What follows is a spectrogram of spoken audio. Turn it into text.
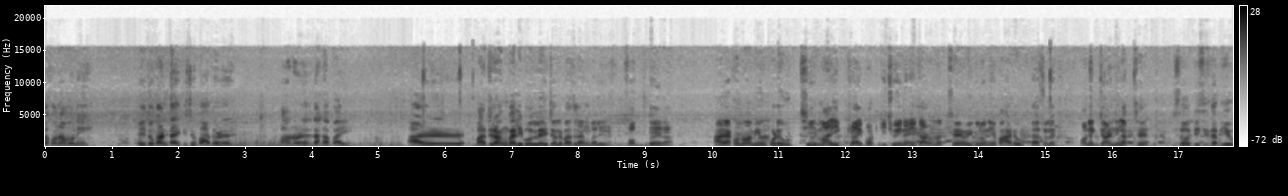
তখন এমনই এই দোকানটায় কিছু বাদরের, বানরের দেখা পাই। আর বাজরাংবালি বললেই চলে বাজরাংবালির ভক্ত এরা। আর এখনও আমি উপরে উঠছি মাইক ট্রাইপড কিছুই নেই, কারণ হচ্ছে ওইগুলো নিয়ে পাহাড়ে উঠতে আসলে অনেক জার্নি লাগছে। So this is the view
